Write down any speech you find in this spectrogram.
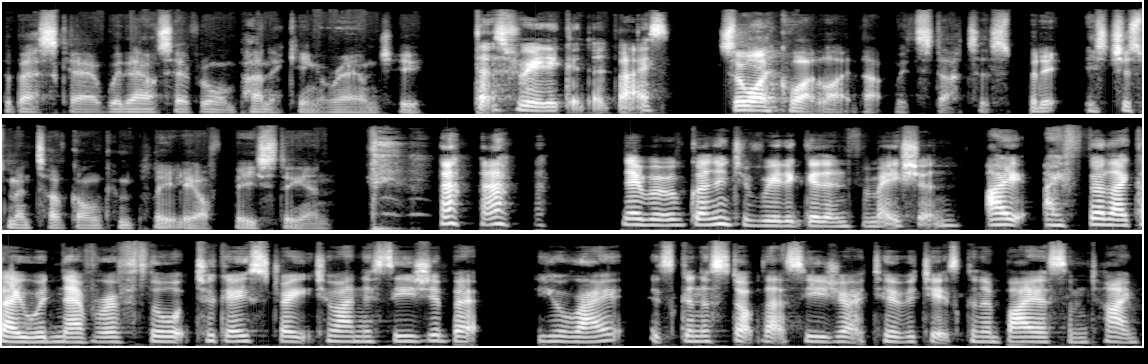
the best care without everyone panicking around you. That's really good advice. So I quite like that with status, but it, it's just meant I've gone completely off beast again. No, but we've gone into really good information. I, I feel like I would never have thought to go straight to anesthesia, but you're right. It's going to stop that seizure activity. It's going to buy us some time.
